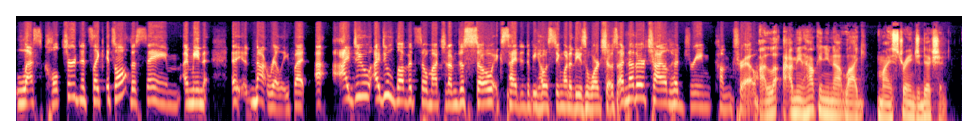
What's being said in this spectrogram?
less cultured. And it's like it's all the same. I mean, uh, not really, but I, I do I do love it so much, and I'm just so excited to be hosting one of these award shows. Another childhood dream come true. I lo- I mean, how can you not like My Strange Addiction?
